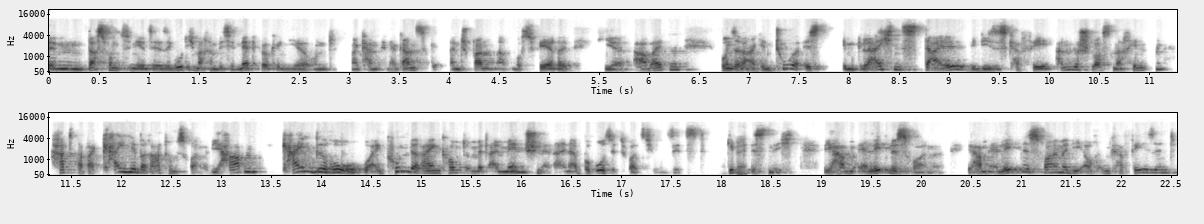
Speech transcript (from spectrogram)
ähm, das funktioniert sehr, sehr gut. Ich mache ein bisschen Networking hier und man kann in einer ganz entspannten Atmosphäre hier arbeiten. Unsere Agentur ist im gleichen Style wie dieses Café angeschlossen nach hinten, hat aber keine Beratungsräume. Wir haben kein Büro, wo ein Kunde reinkommt und mit einem Menschen in einer Bürosituation sitzt. Gibt okay. es nicht. Wir haben Erlebnisräume. Wir haben Erlebnisräume, die auch im Café sind.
